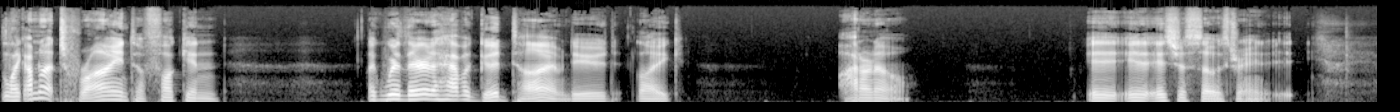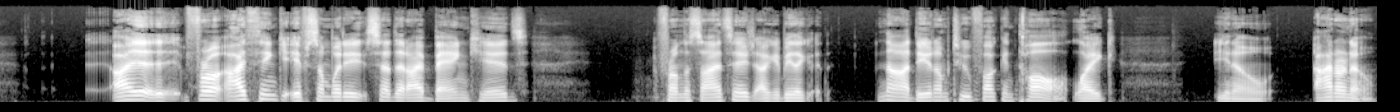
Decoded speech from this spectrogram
Like I'm not trying to fucking like we're there to have a good time, dude. Like I don't know. It, it it's just so strange. I from I think if somebody said that I bang kids from the side stage, I could be like, "Nah, dude, I'm too fucking tall." Like, you know, I don't know.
